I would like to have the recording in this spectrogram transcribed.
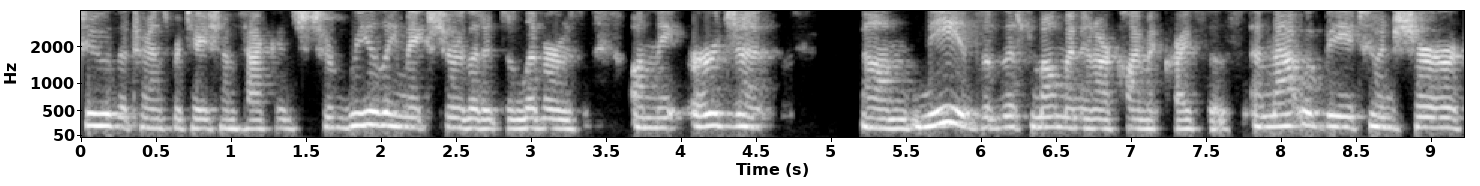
to the transportation package to really make sure that it delivers on the urgent um, needs of this moment in our climate crisis. And that would be to ensure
